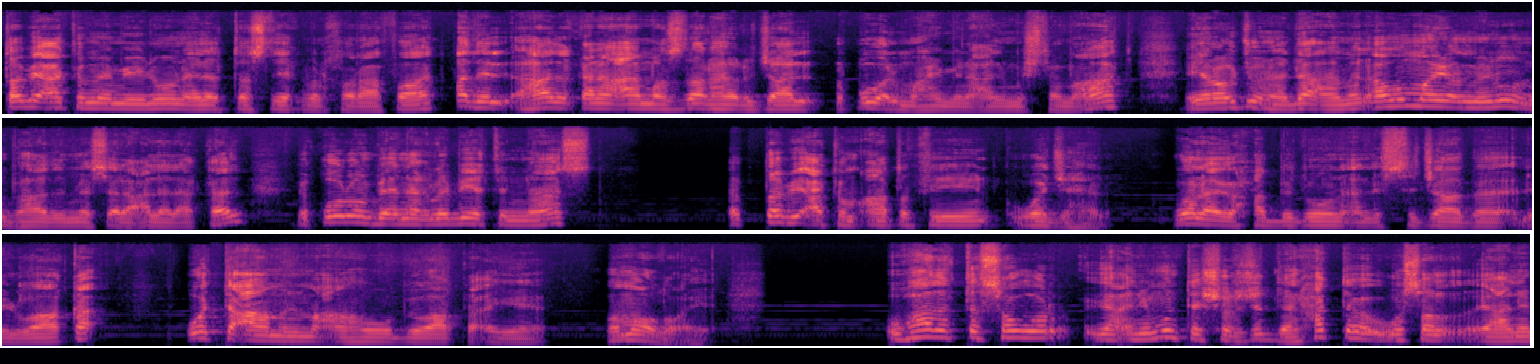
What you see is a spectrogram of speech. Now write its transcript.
طبيعتهم يميلون إلى التصديق بالخرافات، هذه هذه القناعة مصدرها رجال القوى المهيمنة على المجتمعات يروجونها دائما أو هم يؤمنون بهذه المسألة على الأقل، يقولون بأن أغلبية الناس بطبيعتهم عاطفيين وجهل ولا يحبذون الاستجابة للواقع والتعامل معه بواقعية وموضوعية. وهذا التصور يعني منتشر جدا حتى وصل يعني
